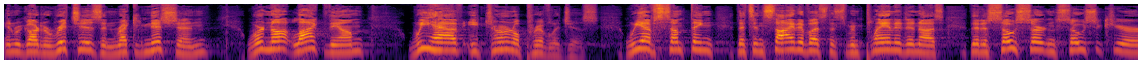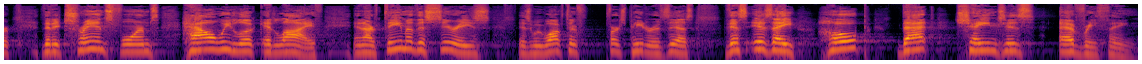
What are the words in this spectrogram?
in regard to riches and recognition. We're not like them. We have eternal privileges. We have something that's inside of us that's been planted in us that is so certain, so secure, that it transforms how we look at life. And our theme of this series, as we walk through 1 Peter, is this this is a hope that changes everything.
